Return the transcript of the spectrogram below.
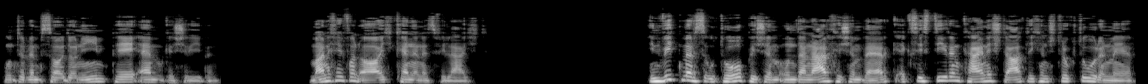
unter dem Pseudonym PM geschrieben. Manche von euch kennen es vielleicht. In Wittmers utopischem und anarchischem Werk existieren keine staatlichen Strukturen mehr.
